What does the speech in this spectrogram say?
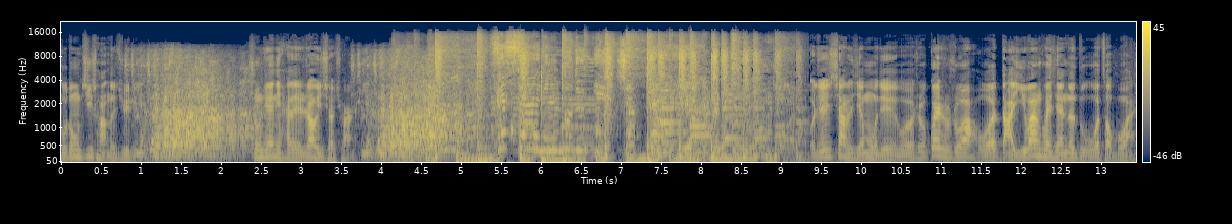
浦东机场的距离，中间你还得绕一小圈。我这下了节目，我就我说怪叔叔，我打一万块钱的赌，我走不完。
